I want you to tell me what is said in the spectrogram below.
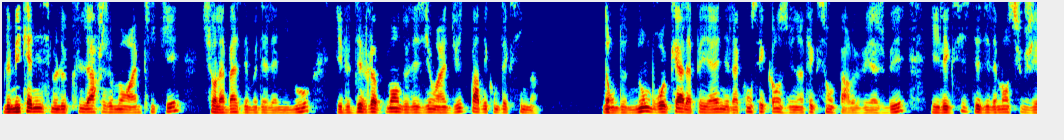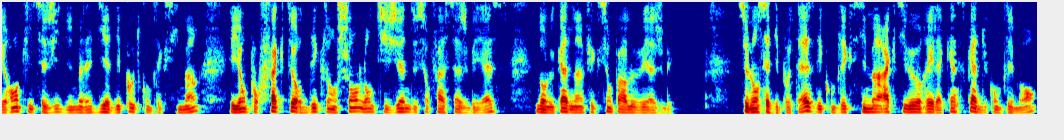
Le mécanisme le plus largement impliqué, sur la base des modèles animaux, est le développement de lésions induites par des complexes humains. Dans de nombreux cas, la PAN est la conséquence d'une infection par le VHB et il existe des éléments suggérant qu'il s'agit d'une maladie à dépôt de complexes humains ayant pour facteur déclenchant l'antigène de surface HBS dans le cas de l'infection par le VHB. Selon cette hypothèse, des complexes humains activeraient la cascade du complément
